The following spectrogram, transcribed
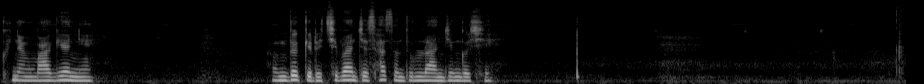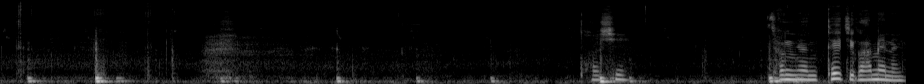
그냥 막연히 엉덩이를 집한 채 사서 눌러 앉은 것이 다시 정년 퇴직하면은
